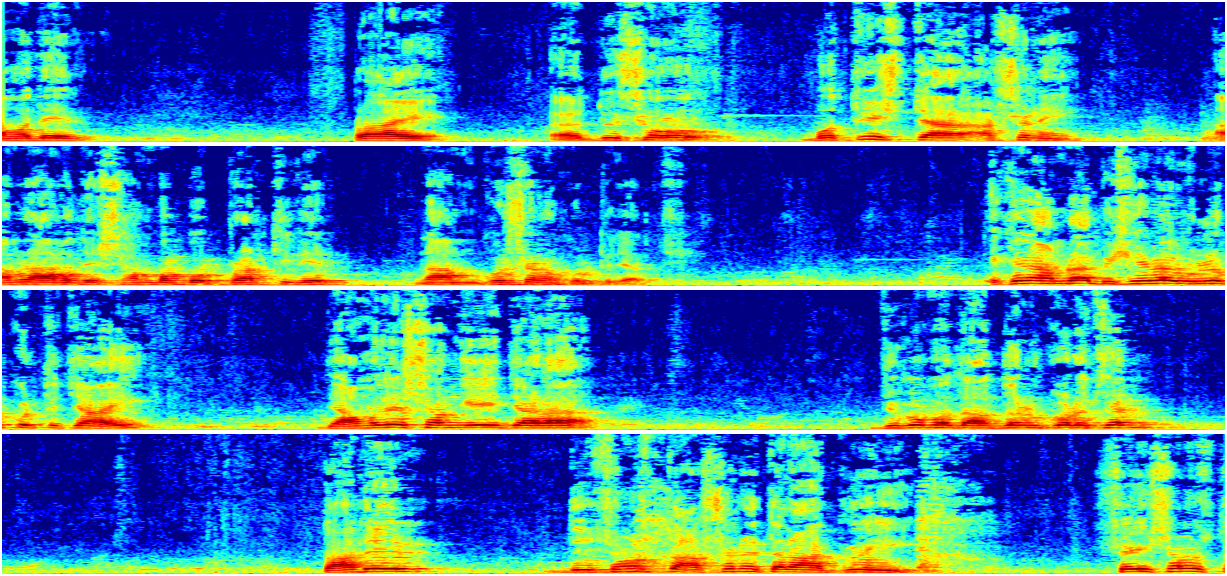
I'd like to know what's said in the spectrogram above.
আমাদের প্রায় দুশো বত্রিশটা আসনে আমরা আমাদের সম্ভাব্য প্রার্থীদের নাম ঘোষণা করতে যাচ্ছি। এখানে আমরা বিশেষভাবে উল্লেখ করতে চাই যে আমাদের সঙ্গে যারা যুগপথ আন্দোলন করেছেন। তাদের যে সমস্ত আসনে তারা আগ্রহী, সেই সমস্ত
